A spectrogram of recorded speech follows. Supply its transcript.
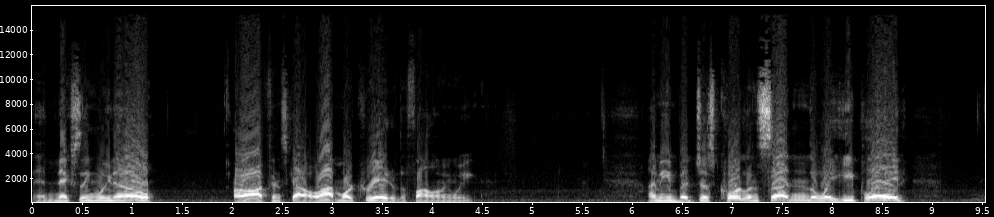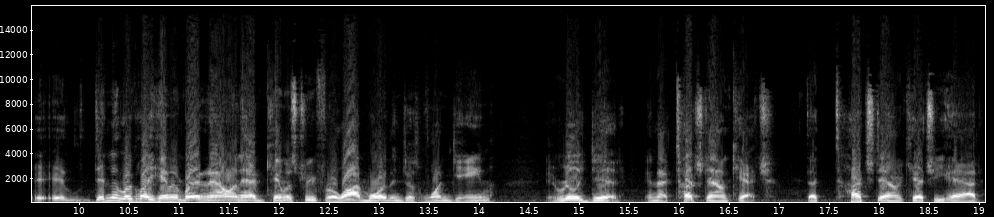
and next thing we know, our offense got a lot more creative the following week. I mean, but just Courtland Sutton, the way he played, it, it, didn't it look like him and Brandon Allen had chemistry for a lot more than just one game? It really did. And that touchdown catch, that touchdown catch he had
